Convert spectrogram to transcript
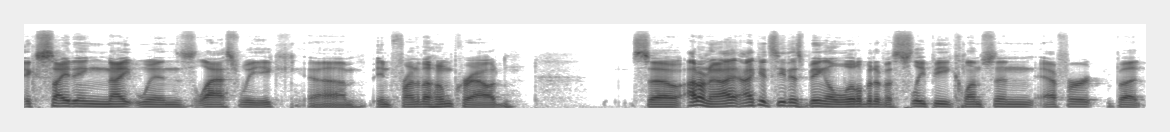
exciting night wins last week um, in front of the home crowd. So I don't know. I, I could see this being a little bit of a sleepy Clemson effort, but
